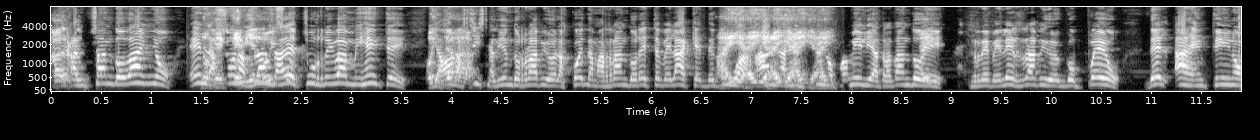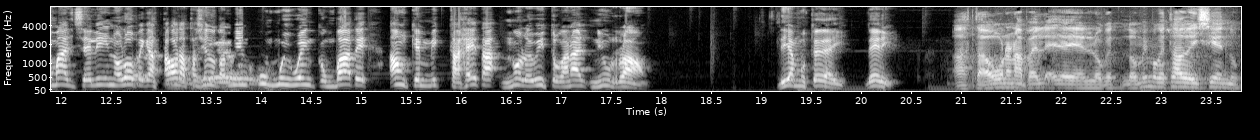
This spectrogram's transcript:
Dale. causando daño en Lo la que- zona que blanda de su rival, mi gente. Y ahora ya. sí, saliendo rápido de las cuerdas, amarrando Oreste Velázquez de Cuba Ay, argentino, familia, tratando de repeler rápido el golpeo del argentino Marcelino López, que hasta ahora está haciendo también un muy buen combate, aunque en mi tarjeta no lo he visto ganar ni un round. Díganme ustedes ahí, Derry. Hasta ahora una pelea, eh, lo, que, lo mismo que estaba diciendo,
